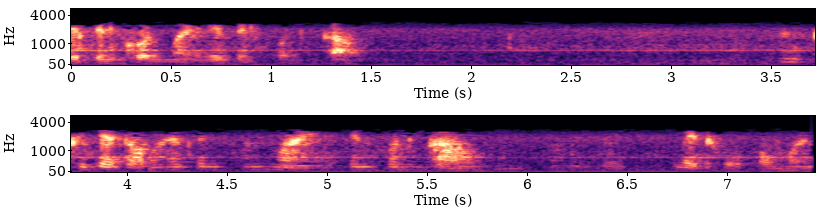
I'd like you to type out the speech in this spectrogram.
จะเป็นคน ใหม่หรือเป็นคนเก่าคือจะตอบว่าเป็นคนใหม่ เป็นคนเก่า ไม่ถูกของมัน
